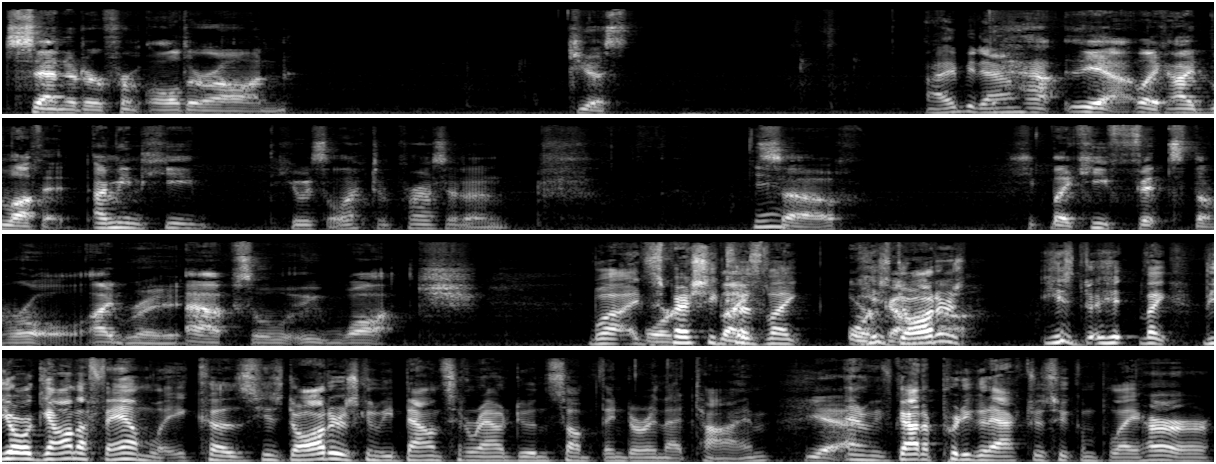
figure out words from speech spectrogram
senator from Alderaan. Just I'd be down. ha- yeah, like I'd love it. I mean, he he was elected president, Yeah. so he, like he fits the role. I'd Right. absolutely watch. Well, especially because like, like, his daughter's he's like the Organa family because his daughter's going to be bouncing around doing something during that time. Yeah. and we've got a pretty good actress who can play her.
